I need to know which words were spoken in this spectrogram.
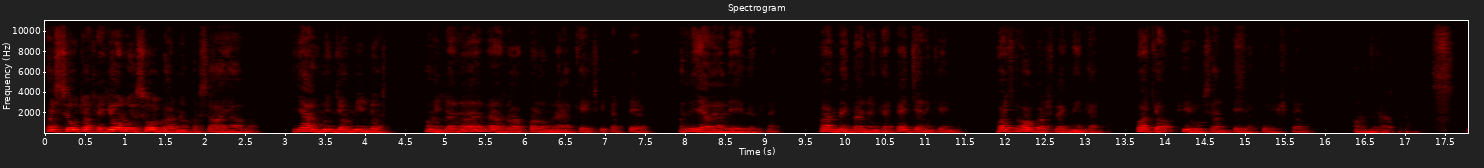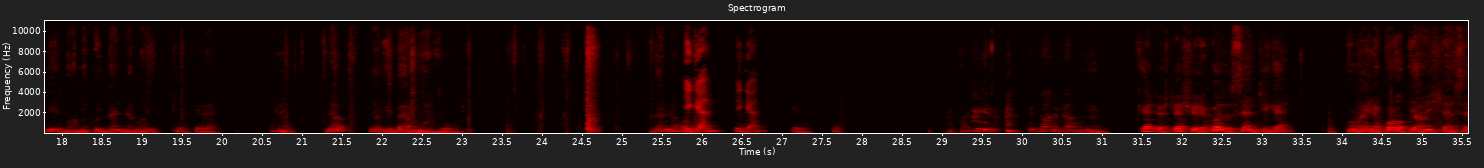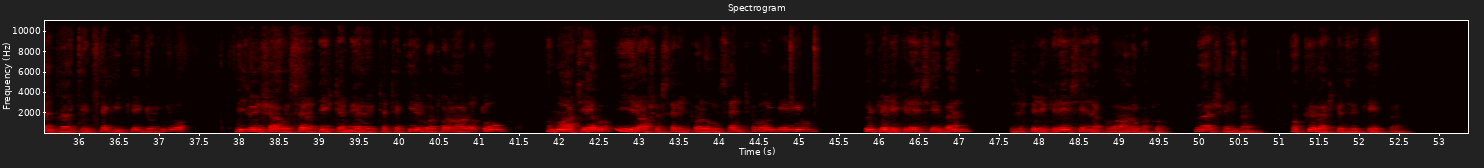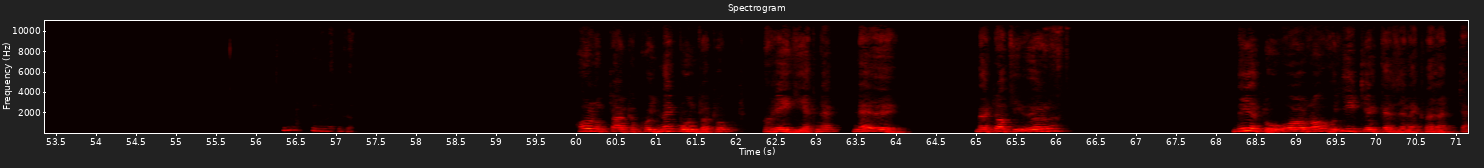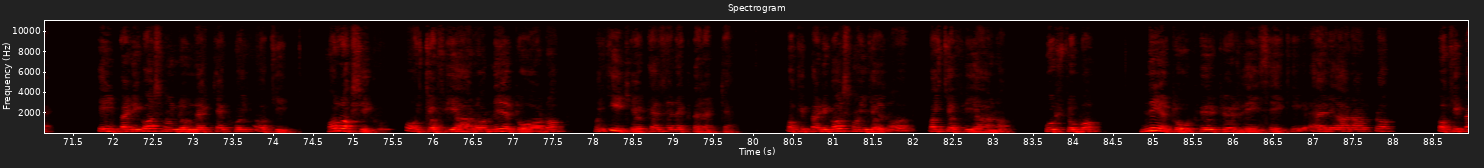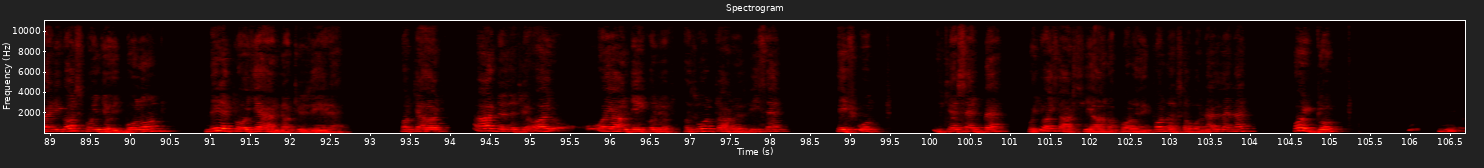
Azt szóltat egy arról szolgálnak a szájába, hogy elmondjam mindazt, amit erre az alkalomra elkészítettél az jelenlévőknek. Add meg bennünket egyenként, hogy hallgass meg minket. Atya, Fiú, Szent Télek, Úristen. Amen. Nézd már meg, hogy benne vagy. Kérlek. Ne, ne elmozdult. Benne vagy? Igen, igen. Jó. Kedves testvérek, az a szent ige, amelynek alapján Isten szent lelkét segítséggel hívva, bizonyságot szeretnék tenni előttetek írva található, a Máté írása szerint való Szent Evangélium 5. részében, az 5. részének válogatott verseiben a következőképpen. Hallottátok, hogy megmondhatok a régieknek, ne ő, mert aki öl, méltó arra, hogy ítélkezzenek felette. Én pedig azt mondom nektek, hogy aki haragszik atya fiára, méltó arra, hogy ítélkezzenek felette. Aki pedig azt mondja az atya fiának, ostoba, méltó főtörvényszéki eljárásra, aki pedig azt mondja, hogy bolond, méltó a gyárna tüzére. Ha tehát áldozati ajándékozat az oltárhoz viszed, és ott így eszedbe, hogy atyás fiának valami panasza van ellened, hagyd ott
